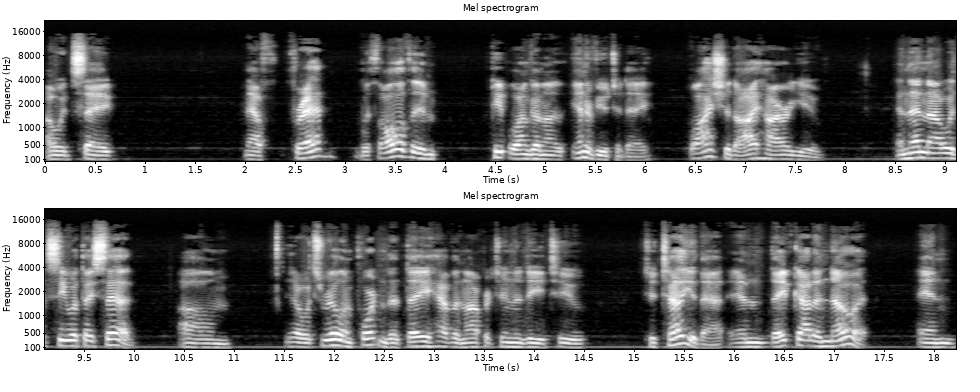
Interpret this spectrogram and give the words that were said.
I would say, Now, Fred, with all of the people I'm going to interview today, why should I hire you? And then I would see what they said. Um, you know, it's real important that they have an opportunity to to tell you that, and they've got to know it. And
